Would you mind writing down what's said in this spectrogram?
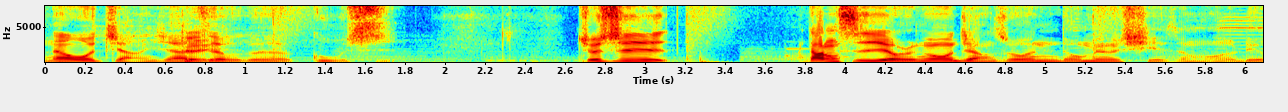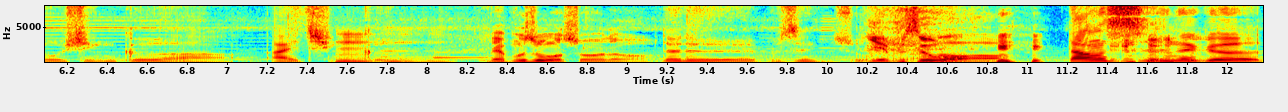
那我讲一下这首歌的故事，就是。当时有人跟我讲说，你都没有写什么流行歌啊、爱情歌，也不是我说的哦。对对对，不是你说的，也不是我。当时那个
